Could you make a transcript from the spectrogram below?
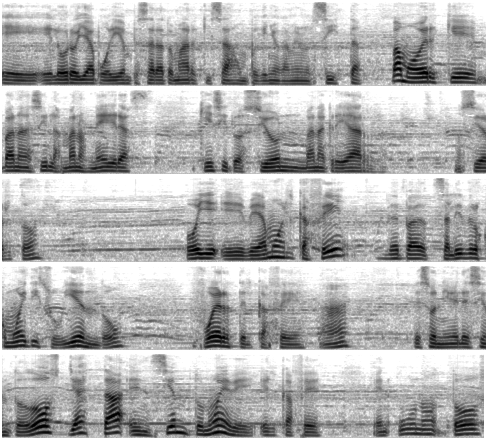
eh, el oro ya podría empezar a tomar quizás un pequeño camino alcista. Vamos a ver qué van a decir las manos negras, qué situación van a crear, ¿no es cierto? Oye, eh, veamos el café, de, salir de los commodities subiendo, fuerte el café, de esos niveles 102, ya está en 109 el café, en 1, 2,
